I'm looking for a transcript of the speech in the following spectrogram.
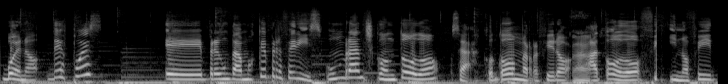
Bueno, después eh, preguntamos, ¿qué preferís? ¿Un brunch con todo? O sea, con todo me refiero Ah. a todo, fit y no fit,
